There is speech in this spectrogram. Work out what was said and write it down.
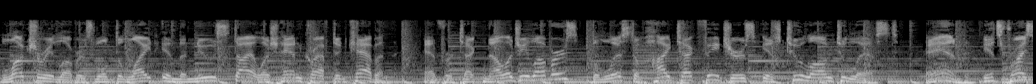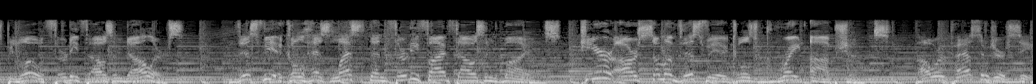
Luxury lovers will delight in the new stylish handcrafted cabin. And for technology lovers, the list of high tech features is too long to list. And it's priced below $30,000. This vehicle has less than 35,000 miles. Here are some of this vehicle's great options. Power passenger seat,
